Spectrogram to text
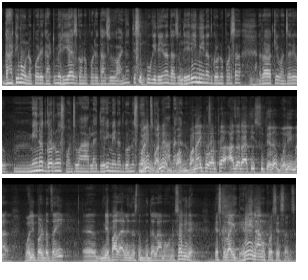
घाँटीमा हुनु पऱ्यो घाँटीमा रियाज गर्नु पऱ्यो दाजु होइन? त्यसै पुगिँदैन दाजु धेरै मिहिनेत गर्नुपर्छ र के भन्छ अरे मिहिनेत गर्नुहोस् भन्छु उहाँहरूलाई धेरै मिहिनेत गर्नुहोस्। भनाइको अर्थ आज राति सुतेर भोलिमा भोलिपल्ट चाहिँ नेपाल अहिले जस्तो बुद्ध लामो हुन सकिँदैन। त्यसको लागि धेरै लामो प्रोसेसहरू छ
